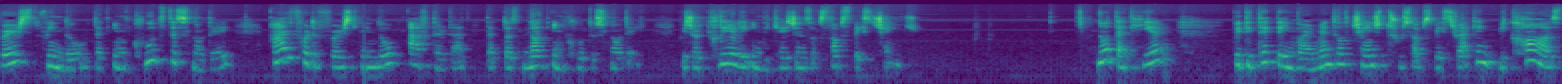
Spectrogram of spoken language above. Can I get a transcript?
first window that includes the snow day and for the first window after that that does not include the snow day, which are clearly indications of subspace change. Note that here, we detect the environmental change through subspace tracking because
